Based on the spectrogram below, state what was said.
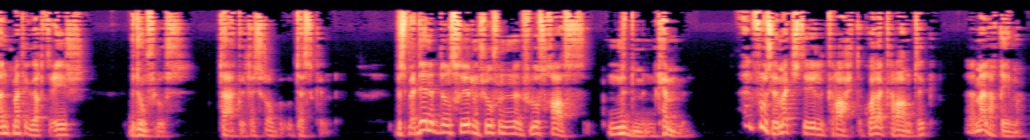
أنت ما تقدر تعيش بدون فلوس. تأكل تشرب وتسكن. بس بعدين نبدا نصير نشوف إن الفلوس خلاص ندمن نكمل. الفلوس ما تشتري لك راحتك ولا كرامتك ما لها قيمة.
